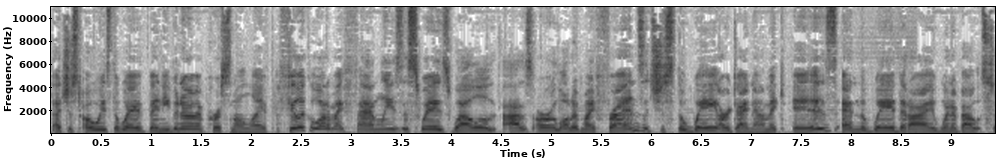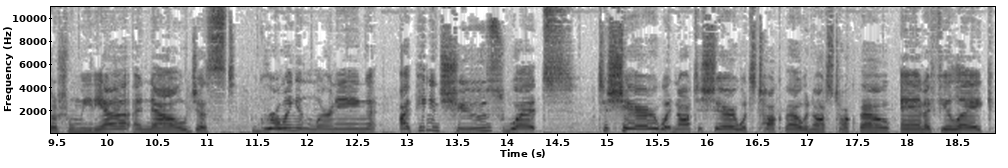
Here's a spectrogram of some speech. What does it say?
That's just always the way I've been, even in my personal life. I feel like a lot of my family is this way as well, as are a lot of my friends. It's just the way our dynamic is and the way that I went about social media. And now just growing and learning, I pick and choose what to share, what not to share, what to talk about, what not to talk about. And I feel like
